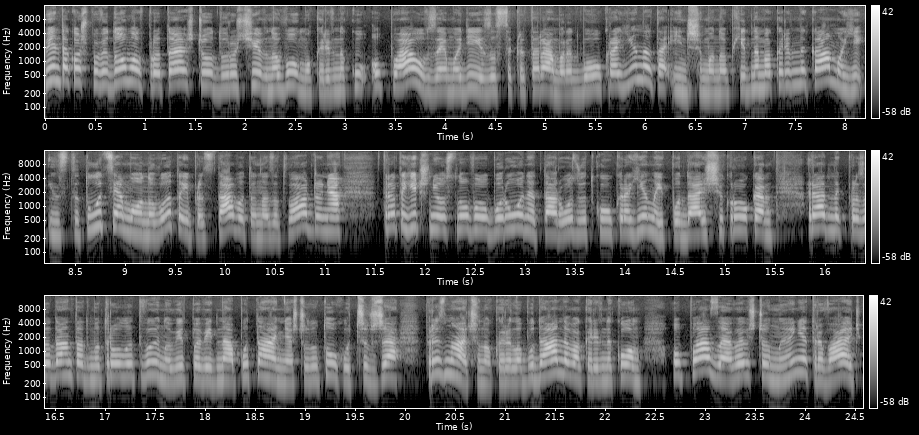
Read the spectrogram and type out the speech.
Він також повідомив про те, що доручив новому керівнику ОП у взаємодії з секретарем РНБО України та іншими необхідними керівниками і інституціями оновити і представити на затвердження стратегічні основи оборони та розвитку України і подальші кроки. Радник президента Дмитро Литвин у відповідь на питання щодо того, чи вже призначено Кирила Буданова керівником ОП, заявив, що нині тривають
